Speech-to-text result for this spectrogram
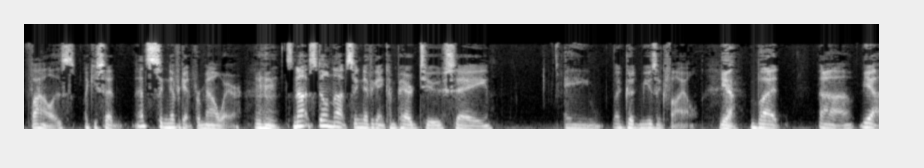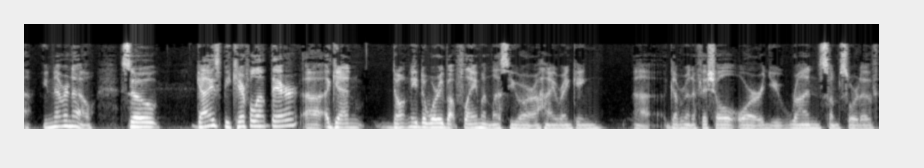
file is, like you said, that's significant for malware. Mm-hmm. It's not still not significant compared to say a a good music file. Yeah. But, uh, yeah, you never know. So, guys, be careful out there. Uh, again, don't need to worry about Flame unless you are a high ranking, uh, government official or you run some sort of,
